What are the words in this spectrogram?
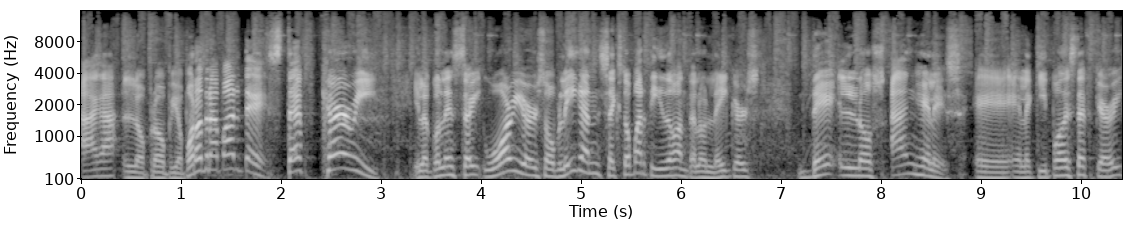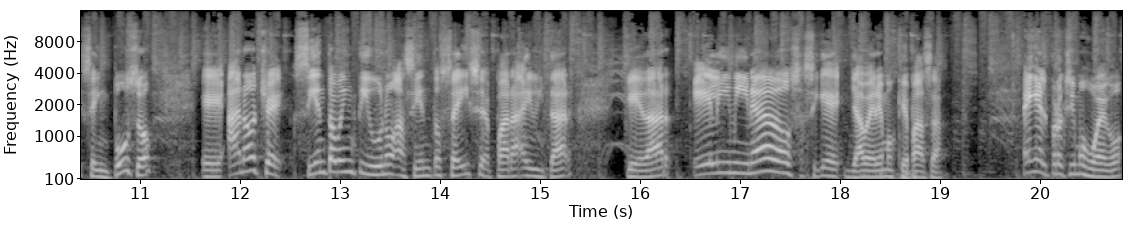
haga lo propio. Por otra parte, Steph Curry y los Golden State Warriors obligan sexto partido ante los Lakers de Los Ángeles. Eh, el equipo de Steph Curry se impuso eh, anoche 121 a 106 para evitar quedar eliminados. Así que ya veremos qué pasa en el próximo juego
